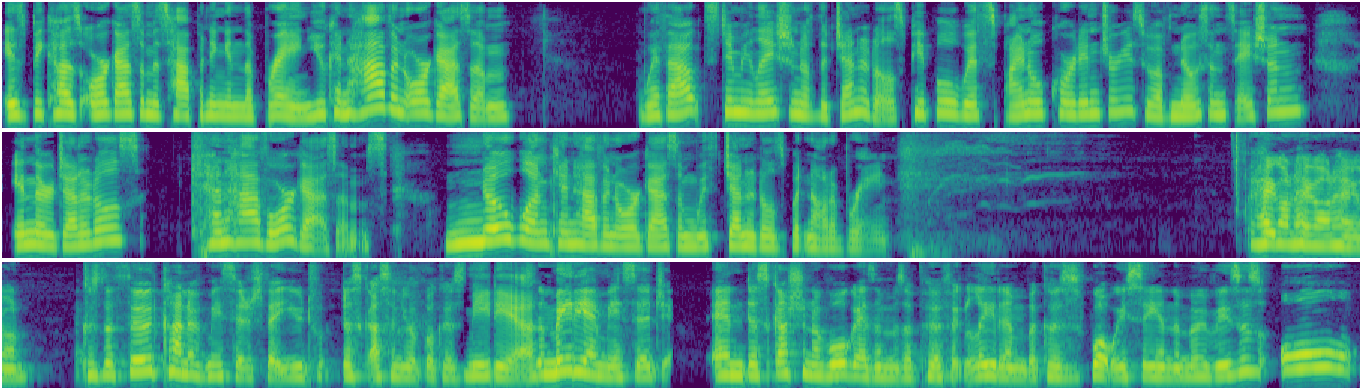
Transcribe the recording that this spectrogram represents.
is because orgasm is happening in the brain. You can have an orgasm without stimulation of the genitals. People with spinal cord injuries who have no sensation in their genitals can have orgasms. No one can have an orgasm with genitals but not a brain. Hang on, hang on, hang on. Because the third kind of message that you t- discuss in your book is Media. the media message and discussion of orgasm is a perfect lead in because what we see in the movies is all.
